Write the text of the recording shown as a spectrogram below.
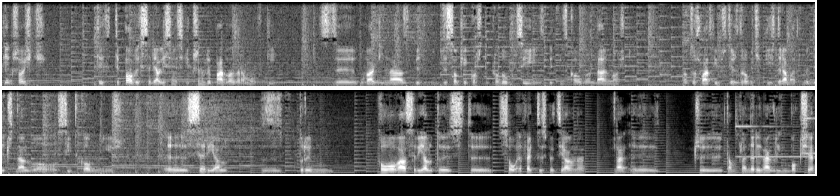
większość tych typowych seriali science fiction wypadła z ramówki z uwagi na zbyt wysokie koszty produkcji i zbyt niską oglądalność. No cóż, łatwiej przecież zrobić jakiś dramat medyczny albo sitcom niż y, serial, z, w którym połowa serialu to jest, y, są efekty specjalne, na, y, czy tam plenery na Greenboxie.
